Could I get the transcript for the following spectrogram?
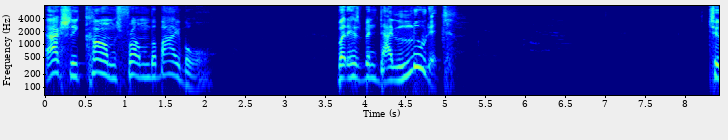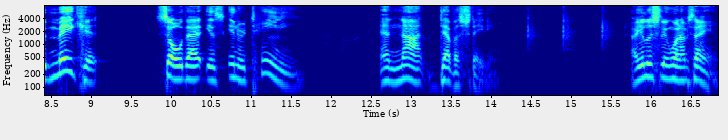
actually comes from the Bible. But it has been diluted to make it so that it's entertaining and not devastating. Are you listening to what I'm saying?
